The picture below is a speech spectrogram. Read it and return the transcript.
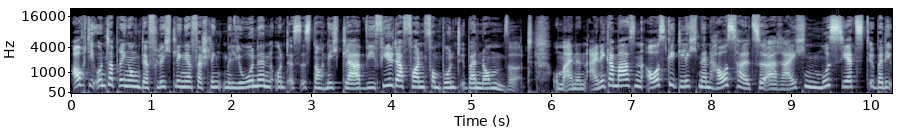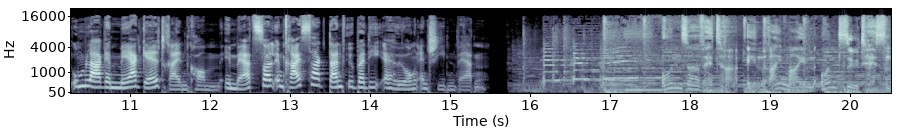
Auch die Unterbringung der Flüchtlinge verschlingt Millionen und es ist noch nicht klar, wie viel davon vom Bund übernommen wird. Um einen einigermaßen ausgeglichenen Haushalt zu erreichen, muss jetzt über die Umlage mehr Geld reinkommen. Im März soll im Kreistag dann über die Erhöhung entschieden werden. Unser Wetter in Rhein-Main und Südhessen.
